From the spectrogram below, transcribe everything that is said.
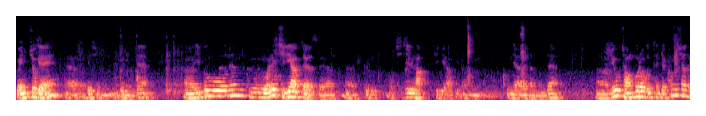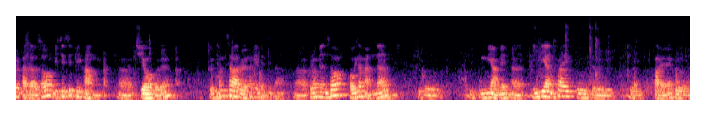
왼쪽에 어, 계신 분인데 어, 이분은 그 원래 지리학자였어요. 어, 그 뭐 지질학, 지리학 이런 분야셨는데 어, 미국 정부로부터 이제 커미션을 받아서 미시시피 강 어, 지역을 그 탐사를 하게 됩니다. 어, 그러면서 거기서 만난 그이 북미 아메 어, 인디안 트라이브들과의 그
